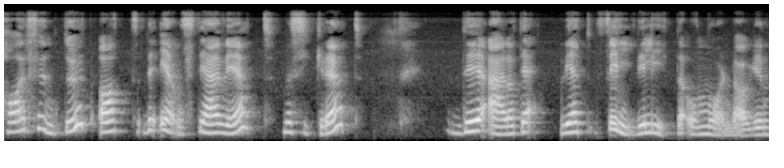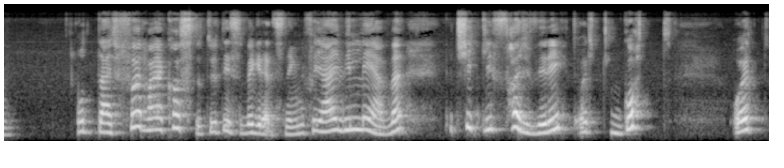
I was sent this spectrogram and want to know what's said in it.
har funnet ut at det eneste jeg vet med sikkerhet, det er at jeg vet veldig lite om morgendagen. Og derfor har jeg kastet ut disse begrensningene. For jeg vil leve et skikkelig farverikt og et godt og et,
